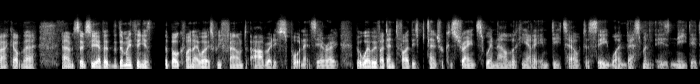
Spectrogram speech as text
back up there. Um, so, so yeah, the, the main thing is the bulk of our networks we found are ready to support net zero, but where we've identified these potential constraints, we're now looking at it in detail to see what investment is needed.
